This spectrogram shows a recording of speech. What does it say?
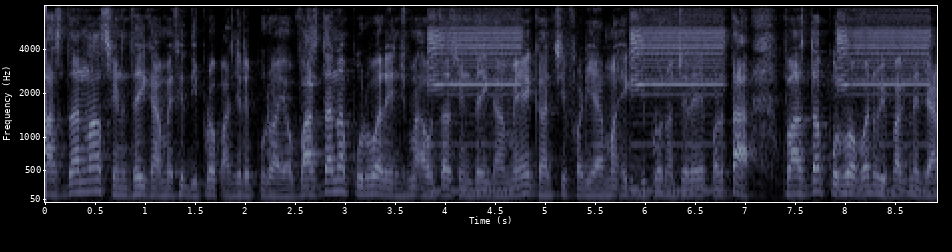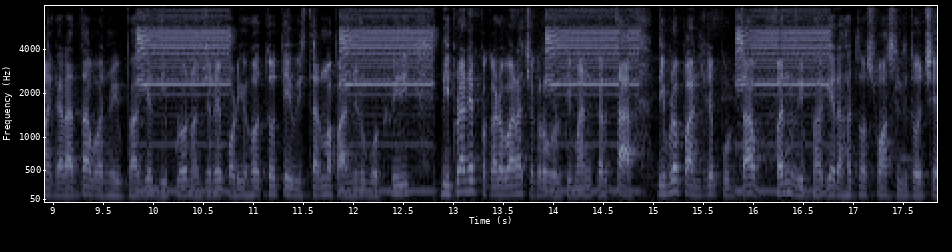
વાંસદાના સિણધઈ ગામેથી દીપડો પાંજરે પુરાયો વાંસદાના પૂર્વ રેન્જમાં આવતા સિંધઈ ગામે ઘાંચી ફળિયામાં એક દીપડો નજરે પડતા વાસદા પૂર્વ વન વિભાગને જાણ કરાતા વન વિભાગે દીપડો નજરે પડ્યો હતો. તે વિસ્તારમાં પાંજરું ગોઠવી દીપડાને પકડવાના ચક્રો ગતિમાન કરતા દીપડો પાંજરે પૂરતા વન વિભાગે રાહતનો શ્વાસ લીધો છે.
